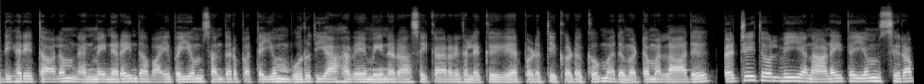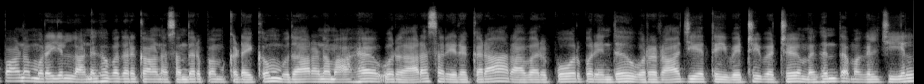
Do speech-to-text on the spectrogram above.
அதிகரித்தாலும் நன்மை நிறைந்த வாய்ப்பையும் சந்தர்ப்பத்தையும் உறுதியாகவே மீனராசிக்காரர்களுக்கு ஏற்படுத்தி கொடுக்கும். அது மட்டுமல்லாது வெற்றி தோல்வி என அனைத்தையும் சிறப்பான முறையில் அணுகுவதற்கான சந்தர்ப்பம் கிடைக்கும். உதாரணமாக ஒரு அரசர் இருக்கிறார். அவர் போர் புரிந்து ஒரு ராஜ்யத்தை வெற்றி பெற்று மிகுந்த மகிழ்ச்சியில்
